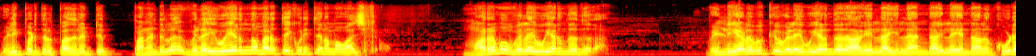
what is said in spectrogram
வெளிப்படுத்தல் பதினெட்டு பன்னெண்டில் விலை உயர்ந்த மரத்தை குறித்து நம்ம வாசிக்கிறோம். மரமும் விலை உயர்ந்தது தான். வெள்ளி அளவுக்கு விலை உயர்ந்ததாக இல்லை இல்லை என்றால் இல்லை என்றாலும் கூட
